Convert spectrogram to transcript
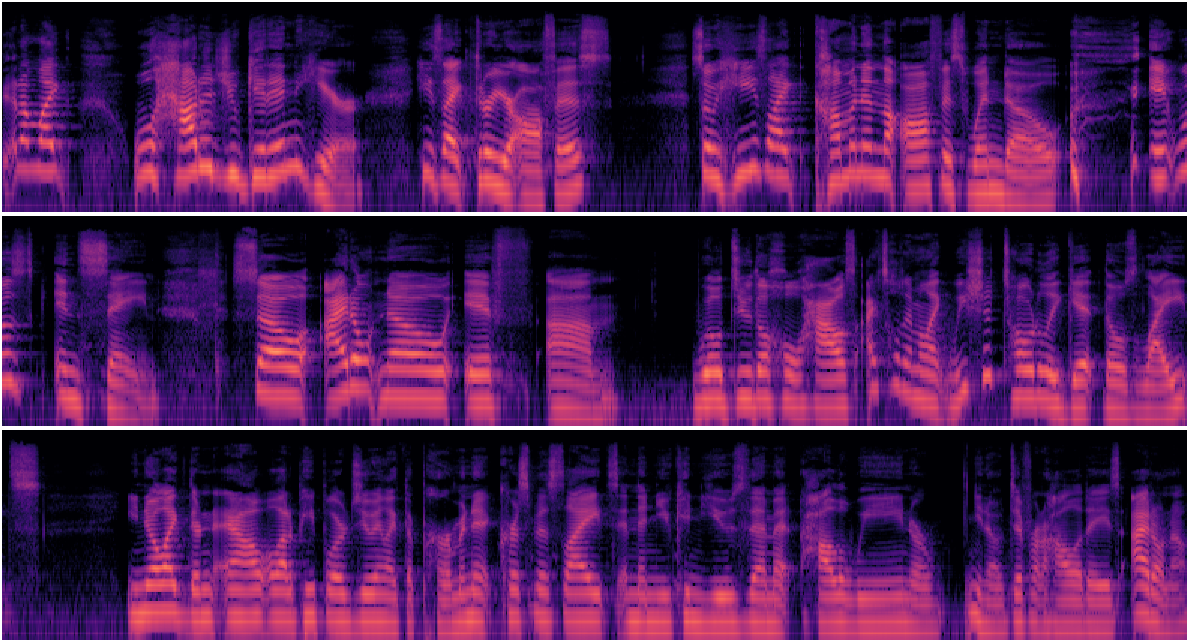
And I'm like, well, how did you get in here? He's like, through your office. So he's like coming in the office window. it was insane. So I don't know if um, we'll do the whole house. I told him, like, we should totally get those lights. You know, like they're now a lot of people are doing like the permanent Christmas lights, and then you can use them at Halloween or, you know, different holidays. I don't know.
